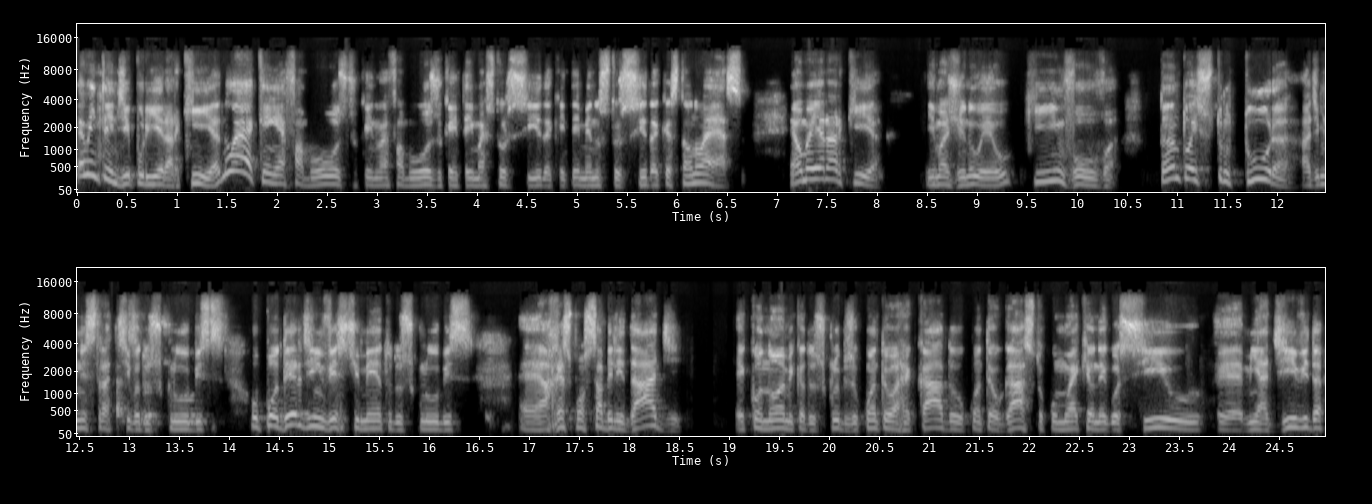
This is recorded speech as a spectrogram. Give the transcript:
Eu entendi por hierarquia. Não é quem é famoso, quem não é famoso, quem tem mais torcida, quem tem menos torcida. A questão não é essa. É uma hierarquia, imagino eu, que envolva tanto a estrutura administrativa dos clubes, o poder de investimento dos clubes, é, a responsabilidade econômica dos clubes, o quanto eu arrecado, o quanto eu gasto, como é que eu negocio é, minha dívida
